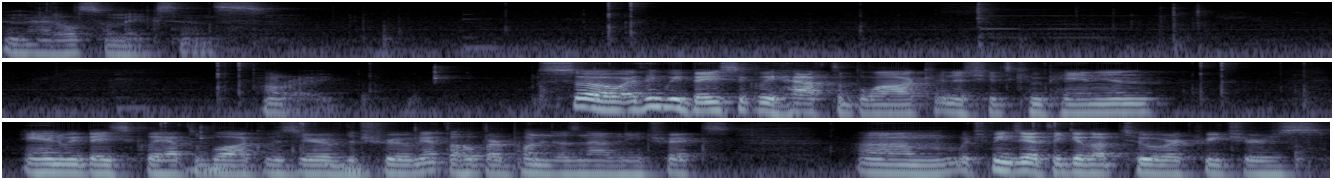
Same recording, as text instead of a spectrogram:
And that also makes sense. All right. So I think we basically have to block Initiate's Companion, and we basically have to block Vizier of the True. We have to hope our opponent doesn't have any tricks, um, which means we have to give up two of our creatures,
